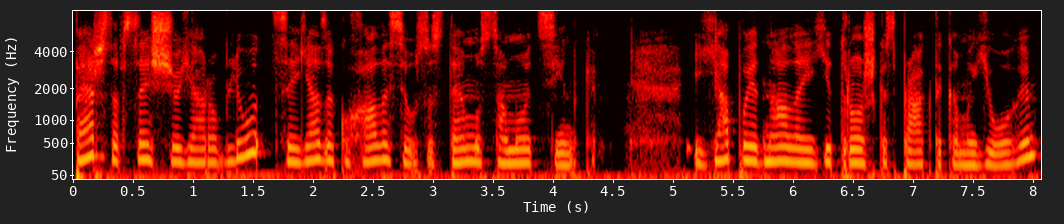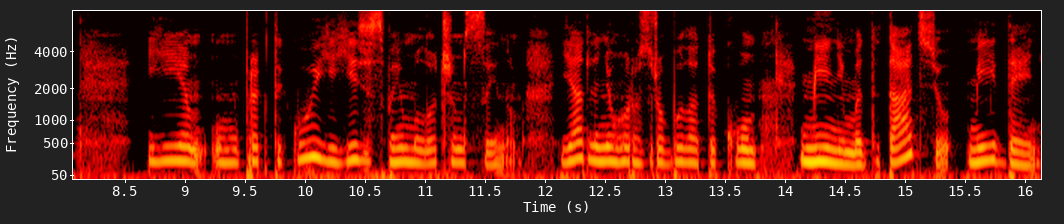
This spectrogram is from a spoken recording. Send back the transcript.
Перш за все, що я роблю, це я закохалася у систему самооцінки. Я поєднала її трошки з практиками йоги і практикую її зі своїм молодшим сином. Я для нього розробила таку міні-медитацію Мій день.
